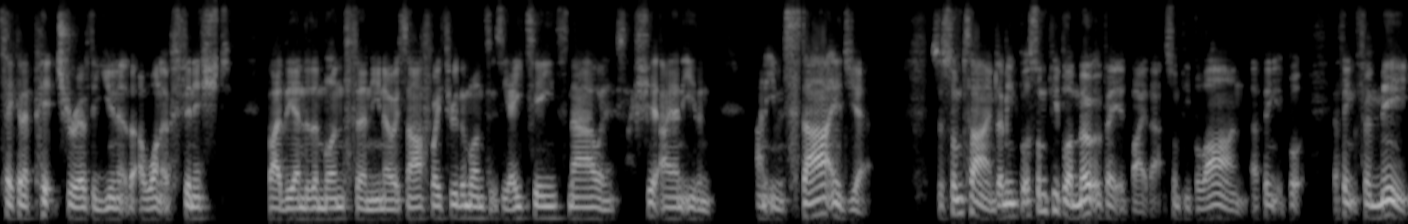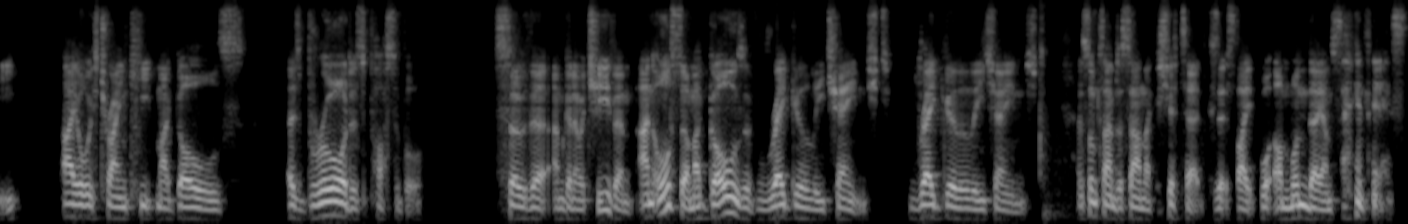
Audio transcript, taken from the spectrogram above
taken a picture of the unit that I want to have finished by the end of the month. And you know, it's halfway through the month, it's the 18th now, and it's like shit, I hadn't even I hadn't even started yet. So sometimes, I mean, but some people are motivated by that, some people aren't. I think, but I think for me, I always try and keep my goals as broad as possible so that I'm going to achieve them. And also, my goals have regularly changed, regularly changed. And sometimes I sound like a shithead because it's like well, on Monday I'm saying this,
